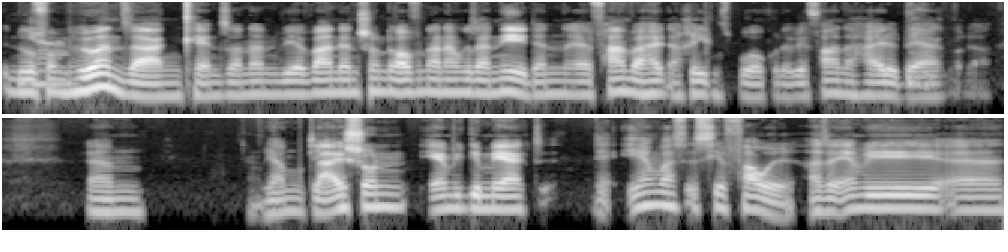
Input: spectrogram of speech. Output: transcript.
nur ja. vom Hörensagen kennt, sondern wir waren dann schon drauf und dran haben gesagt, nee, dann äh, fahren wir halt nach Regensburg oder wir fahren nach Heidelberg ja. oder ähm, wir haben gleich schon irgendwie gemerkt, ja, irgendwas ist hier faul. Also irgendwie, äh,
